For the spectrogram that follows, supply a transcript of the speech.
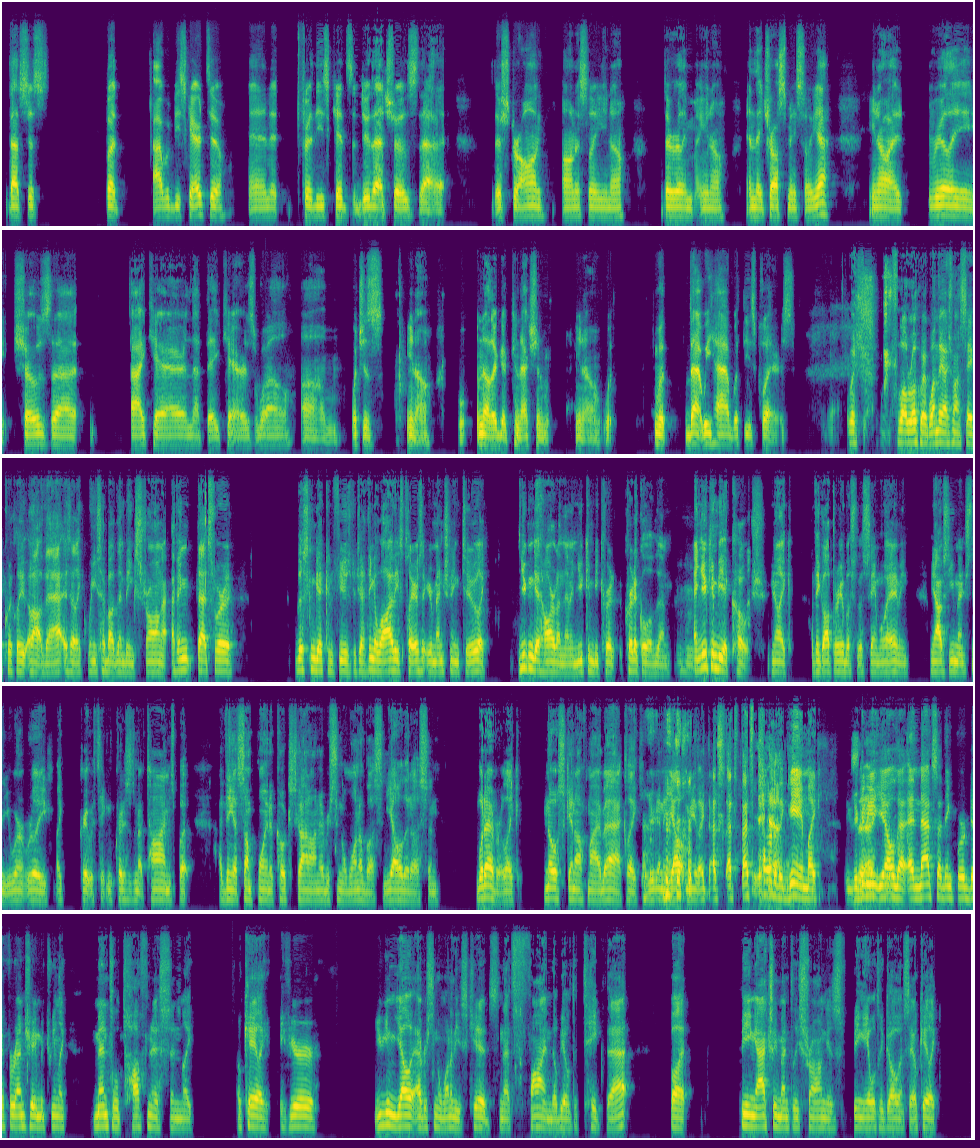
That's just, but I would be scared to, and it for these kids to do that shows that they're strong. Honestly, you know, they're really you know, and they trust me. So yeah, you know, it really shows that I care and that they care as well, um, which is you know another good connection, you know, with with that we have with these players. Which, well, real quick, one thing I just want to say quickly about that is that, like, when you said about them being strong, I think that's where this can get confused because I think a lot of these players that you're mentioning too, like, you can get hard on them and you can be crit- critical of them, mm-hmm. and you can be a coach. You know, like, I think all three of us are the same way. I mean, I mean, obviously, you mentioned that you weren't really like great with taking criticism at times, but I think at some point a coach got on every single one of us and yelled at us and whatever, like no skin off my back. Like you're gonna yell at me. Like that's that's that's part yeah. of the game. Like exactly. you're gonna get yelled at. And that's I think we're differentiating between like mental toughness and like okay, like if you're you can yell at every single one of these kids and that's fine. They'll be able to take that. But being actually mentally strong is being able to go and say, okay, like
